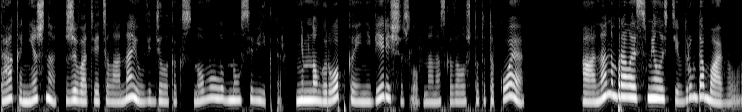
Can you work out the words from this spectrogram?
«Да, конечно», — живо ответила она и увидела, как снова улыбнулся Виктор. Немного робко и неверяще, словно она сказала что-то такое. А она набралась смелости и вдруг добавила.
